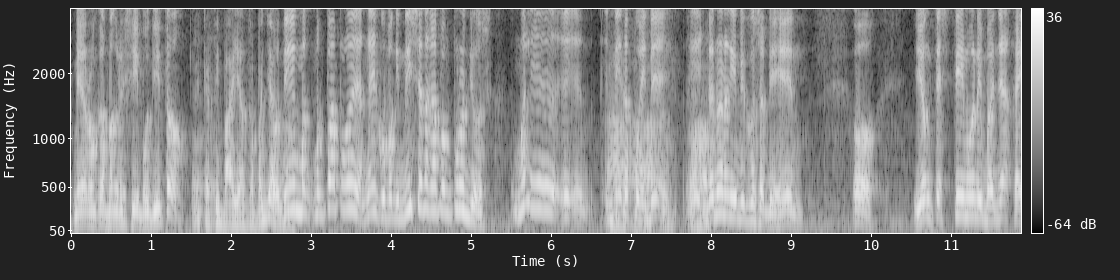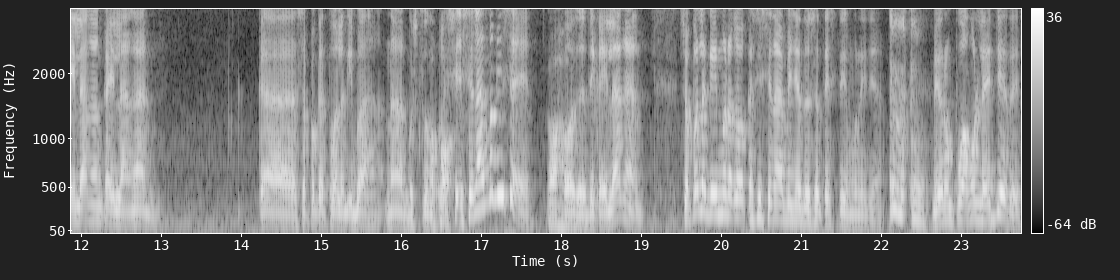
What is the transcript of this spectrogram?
Meron ka bang resibo dito? May katibayan ka pa dyan. O di mag magpaproduce. Ngayon, kung pag hindi siya nakapag-produce, mali, eh, eh, hindi ka pwede. Eh, ganun ang ibig ko sabihin. O, yung testimony ba niya, kailangan-kailangan. Ka, sapagkat walang iba na gusto. Opo. Si- Sila mag-isa eh. O, so, di kailangan. So palagay mo na, kasi sinabi niya doon sa testimony niya, meron po akong ledger eh.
